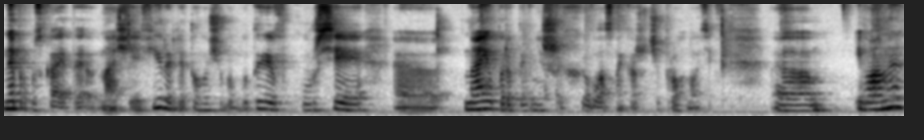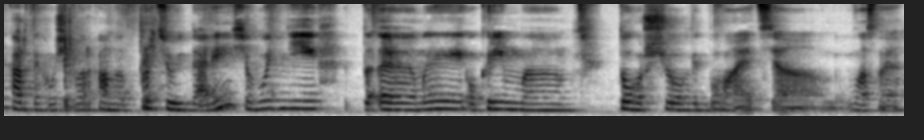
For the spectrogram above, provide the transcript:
не пропускайте наші ефіри для того, щоб бути в курсі е, найоперативніших, власне кажучи, прогнозів. Е, Іване, карти гроші два аркана працюють далі. Сьогодні е, ми, окрім е, того, що відбувається власне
